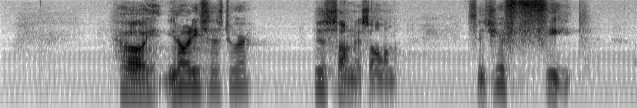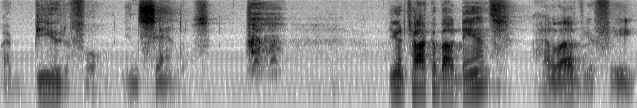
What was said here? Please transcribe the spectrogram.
oh you know what he says to her? This song of Solomon. He says, Your feet are beautiful in sandals. you going to talk about dance? I love your feet.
